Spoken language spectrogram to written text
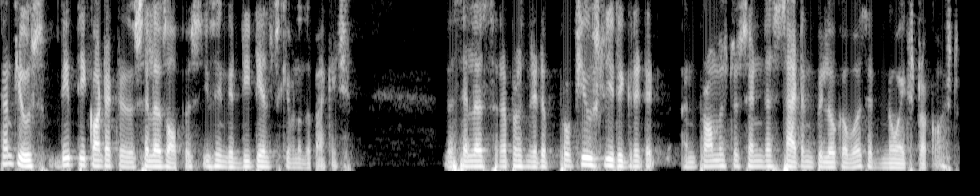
Confused, Deepti contacted the seller's office using the details given on the package. The seller's representative profusely regretted and promised to send the satin pillow covers at no extra cost.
